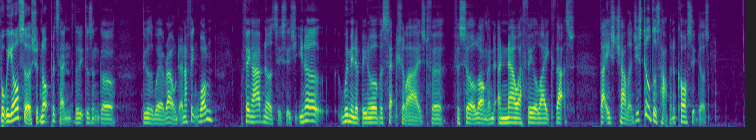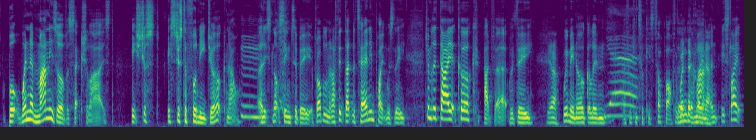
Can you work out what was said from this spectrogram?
But we also should not pretend that it doesn't go the other way around. And I think one thing I've noticed is, you know, women have been over sexualized for, for so long, and, and now I feel like that's that is challenged. It still does happen, of course it does. But when a man is over sexualized, it's just it's just a funny joke now, hmm. and it's not seemed to be a problem. And I think that the turning point was the. Do you remember the Diet Coke advert with the Yeah. women ogling? Yeah. I think he took his top off. The window man, cleaner. and it's like,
